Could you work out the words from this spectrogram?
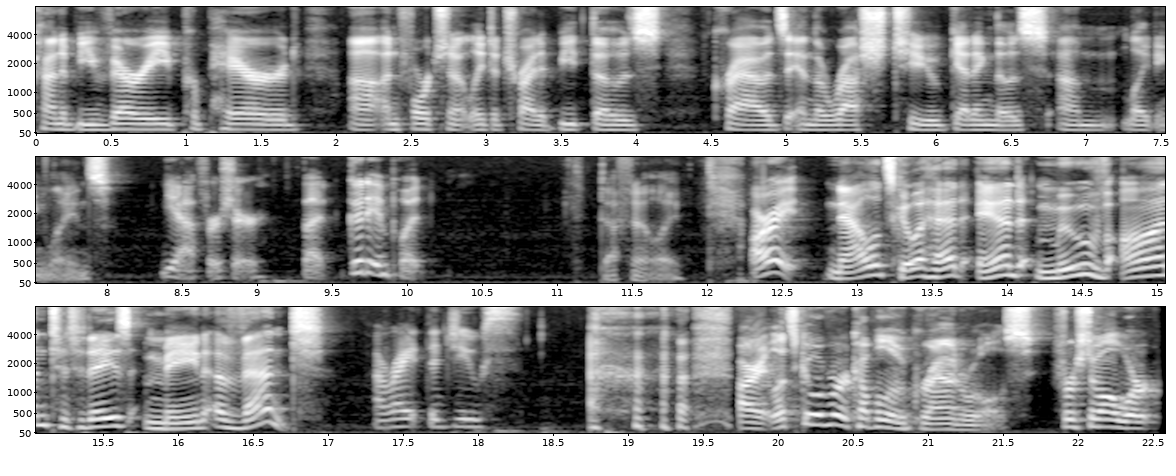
kind of be very prepared, uh, unfortunately, to try to beat those crowds and the rush to getting those um, Lightning Lanes. Yeah, for sure. But good input. Definitely. All right, now let's go ahead and move on to today's main event. All right, the juice. All right, let's go over a couple of ground rules. First of all, we're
